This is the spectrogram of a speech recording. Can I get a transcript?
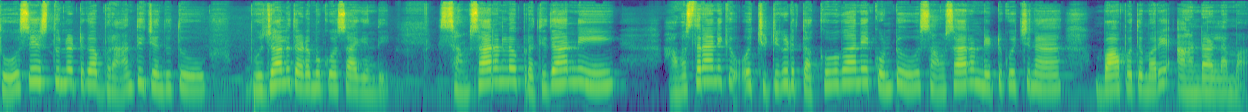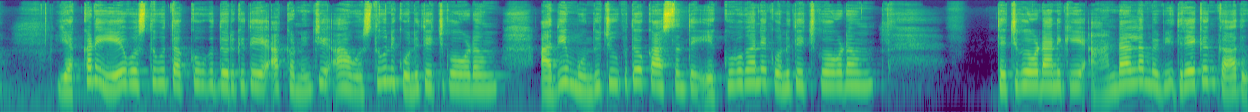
తోసేస్తున్నట్టుగా భ్రాంతి చెందుతూ భుజాలు తడుముకోసాగింది. సంసారంలో ప్రతిదాన్ని అవసరానికి ఓ చిటికెడు తక్కువగానే కొంటూ సంసారం నెట్టుకొచ్చిన బాపతు మరి ఆండాళ్ళమ్మ. ఎక్కడ ఏ వస్తువు తక్కువకు దొరికితే అక్కడి నుంచి ఆ వస్తువుని కొని తెచ్చుకోవడం అది ముందు చూపుతో కాస్తంత ఎక్కువగానే కొని తెచ్చుకోవడం తెచ్చుకోవడానికి ఆండాళ్ళమ్మ వ్యతిరేకం కాదు.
